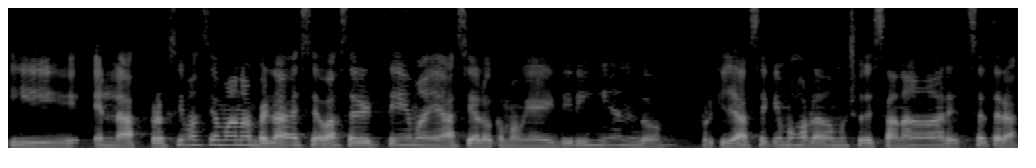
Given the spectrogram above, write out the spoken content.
Y en las próximas semanas, ¿verdad? Ese va a ser el tema y hacia lo que me voy a ir dirigiendo, porque ya sé que hemos hablado mucho de sanar, etcétera.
